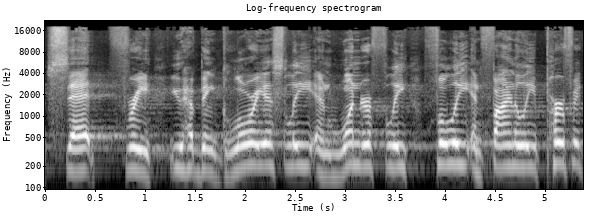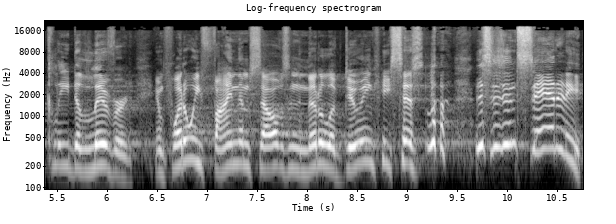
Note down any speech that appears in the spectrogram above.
set free. You have been gloriously and wonderfully, fully and finally, perfectly delivered. And what do we find themselves in the middle of doing? He says, Look, this is insanity.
